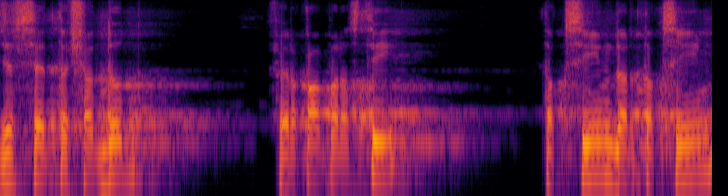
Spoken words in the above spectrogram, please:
جس سے تشدد، فرقہ پرستی تقسیم در تقسیم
